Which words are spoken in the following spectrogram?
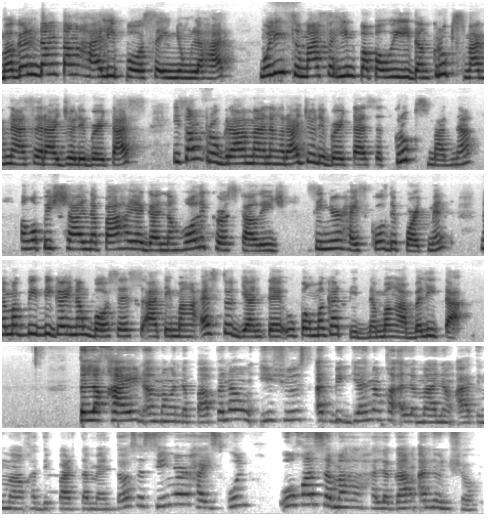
Magandang tanghali po sa inyong lahat. Muling sumasahim papawid ang Crux Magna sa Radyo Libertas, isang programa ng Radyo Libertas at Crux Magna, ang opisyal na pahayagan ng Holy Cross College Senior High School Department na magbibigay ng boses sa ating mga estudyante upang maghatid ng mga balita. Talakayin ang mga napapanahong issues at bigyan ng kaalaman ng ating mga kadepartamento sa senior high school ukol sa mahahalagang anunsyo.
